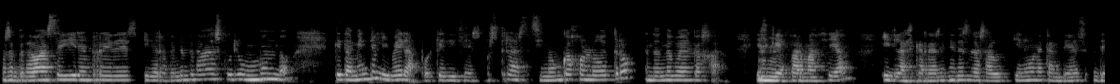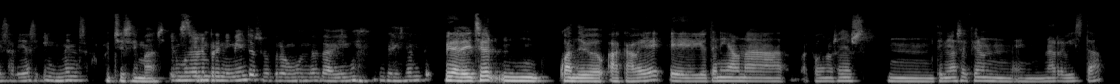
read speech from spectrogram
nos empezaban a seguir en redes y de repente empezaban a descubrir un mundo que también te libera, porque dices, ostras, si no encajo en lo otro, ¿en dónde voy a encajar? Y es que farmacia y las carreras de ciencias de la salud tienen una cantidad de salidas inmensa. Muchísimas. El mundo del emprendimiento es otro mundo también Mira, de hecho, mm, cuando yo acabé, eh, yo tenía una, acabo unos años, mm, tenía una sección en, una revista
